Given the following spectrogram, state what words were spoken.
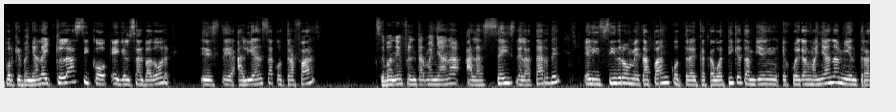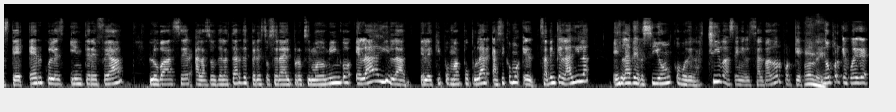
porque mañana hay clásico en El Salvador, este, Alianza contra FAS. Se van a enfrentar mañana a las seis de la tarde el Isidro Metapán contra el Cacahuatí, que también eh, juegan mañana, mientras que Hércules Inter FA lo va a hacer a las 2 de la tarde, pero esto será el próximo domingo. El Águila, el equipo más popular, así como, eh, ¿saben que el Águila es la versión como de las Chivas en El Salvador, porque no porque juegue,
